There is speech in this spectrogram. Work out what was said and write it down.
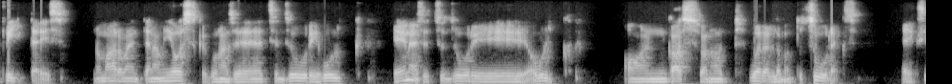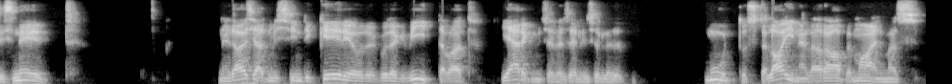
Twitteris no ma arvan, et enam ei oska, kuna see tsensuuri hulk ja enesetsensuuri hulk on kasvanud võrreldamatult suureks. ehk siis need, need asjad, mis indikeerivad või kuidagi viitavad järgmisele sellisele muutuste lainele Araabia maailmas.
